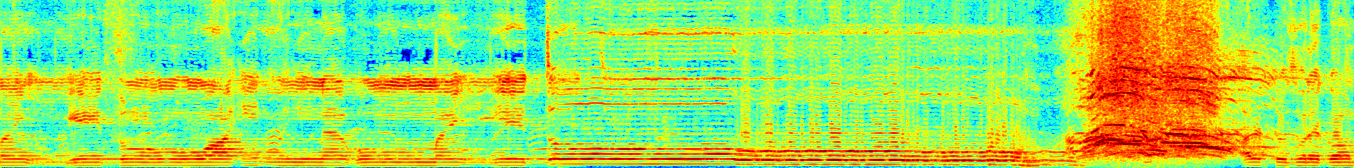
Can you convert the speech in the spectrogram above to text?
মাইয়িতু ওয়া ইন্নাহুম মাইয়িতুন আরেকটু জোরে কম।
